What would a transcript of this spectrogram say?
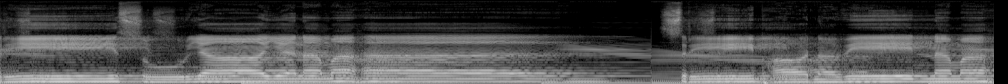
श्रीसूर्याय नमः। श्रीभानवे नमः।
